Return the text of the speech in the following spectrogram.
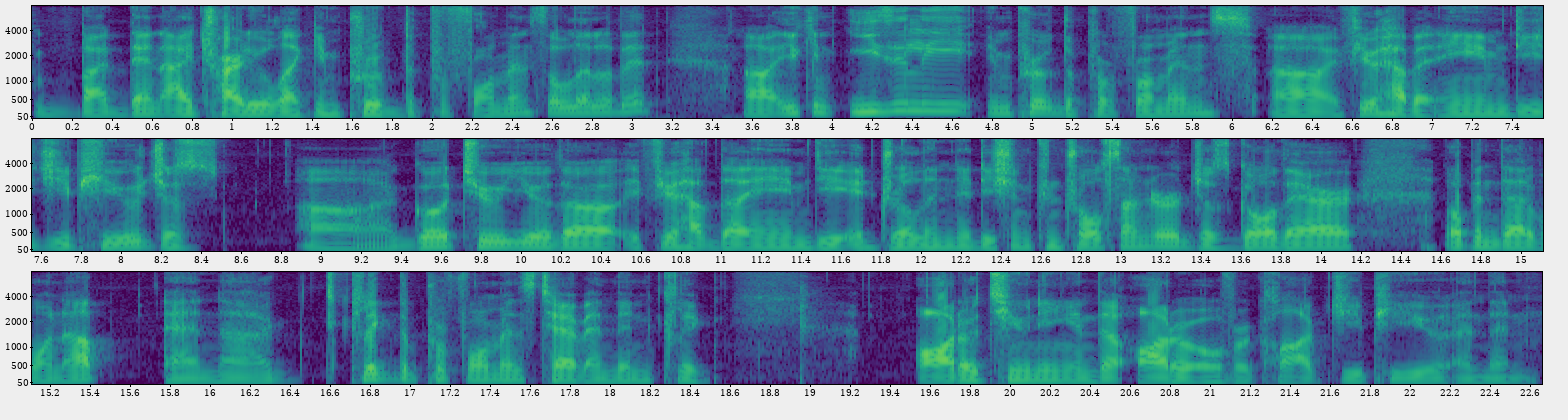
but then I try to like improve the performance a little bit. Uh, you can easily improve the performance uh, if you have an AMD GPU. Just uh, go to you the if you have the AMD Adrenalin Edition Control Center, just go there, open that one up, and uh, click the Performance tab, and then click Auto Tuning in the Auto Overclock GPU, and then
